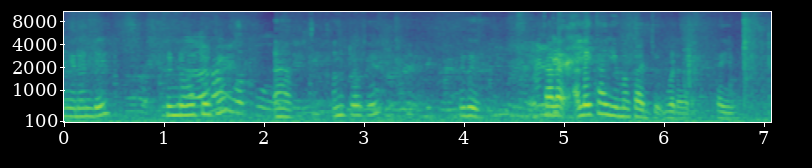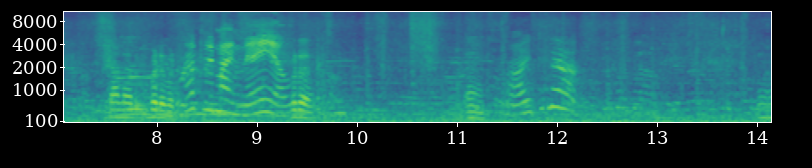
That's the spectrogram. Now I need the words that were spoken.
എങ്ങനെയുണ്ട്? ചുണ്ടുമ്പോ തൊട്ട് ആ എന്നിട്ട് നോക്ക് ഇത് കള അല്ലെ കയ്യുമ്മ കാണിച്ചു? ഇവിടെ ഇവിടെ കയ്യും. കളർ ഇവിടെ ഇവിടെ. ഇവിടെ. ആ. ആയിട്ടില്ല. ആ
